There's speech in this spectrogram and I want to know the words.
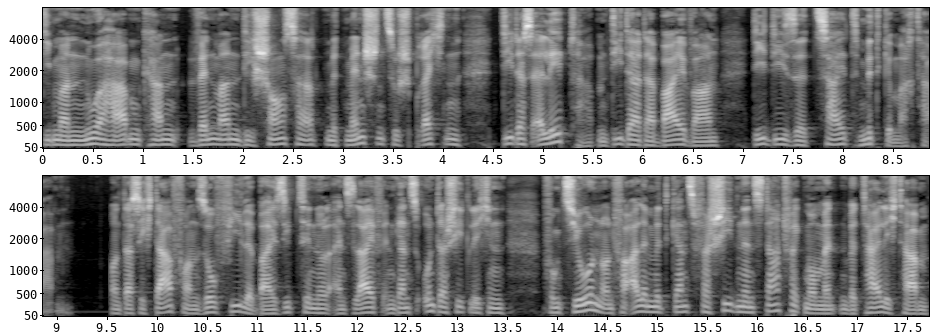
die man nur haben kann, wenn man die Chance hat, mit Menschen zu sprechen, die das erlebt haben, die da dabei waren, die diese Zeit mitgemacht haben und dass sich davon so viele bei 1701 Live in ganz unterschiedlichen Funktionen und vor allem mit ganz verschiedenen Star Trek Momenten beteiligt haben,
